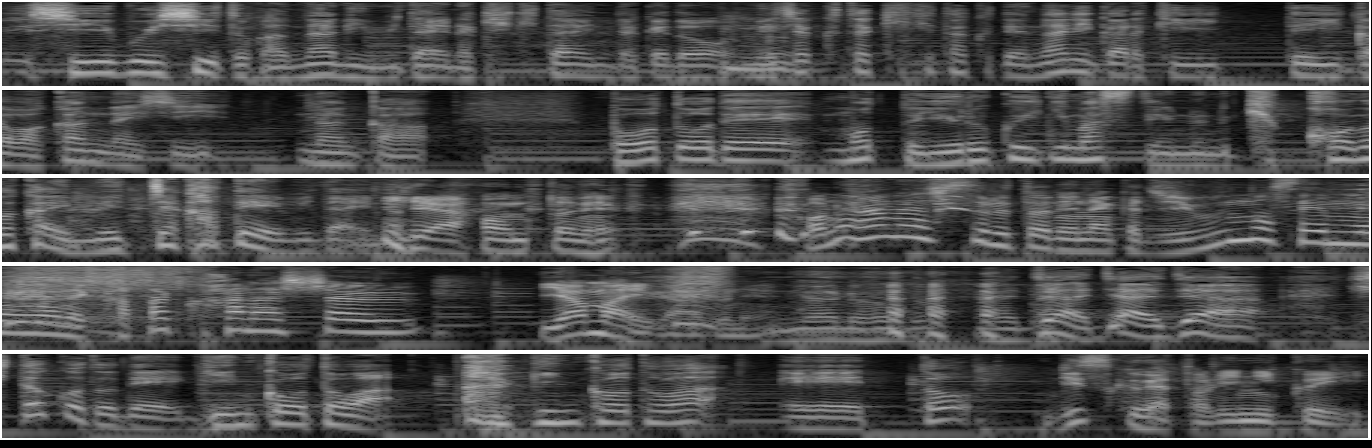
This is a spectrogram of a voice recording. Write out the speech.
CVC とか何みたいな聞きたいんだけど、うん。めちゃくちゃ聞きたくて何から聞いていいか分かんないしなんか冒頭でもっと緩くいきますっていうのにきこの回めっちゃ硬えみたいな。いや本当ねこの話するとねなんか自分の専門はね固く話しちゃう病があるね。なるほど。じゃあじゃあじゃあ一言で銀行とは？銀行とは？えーっとリスクが取りにくい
